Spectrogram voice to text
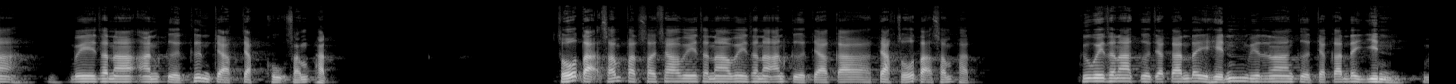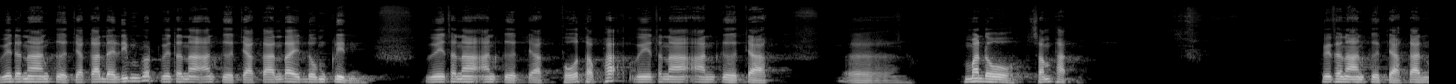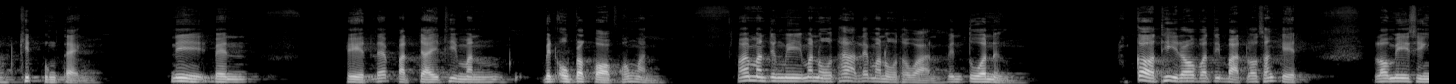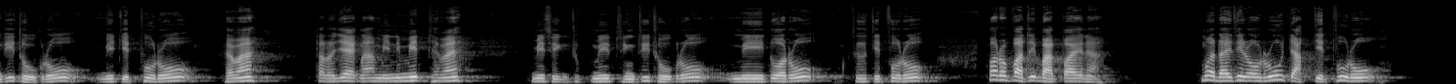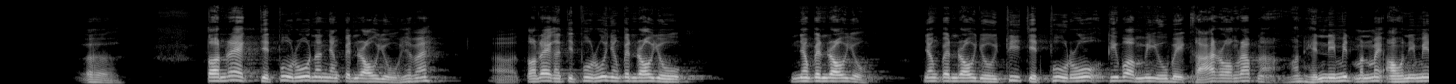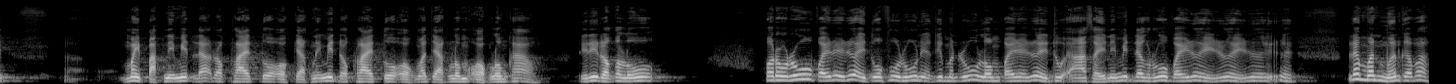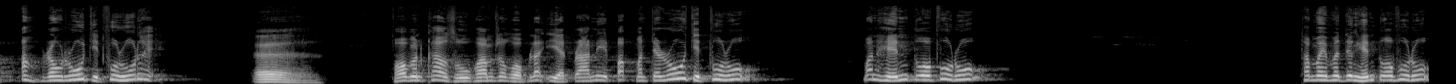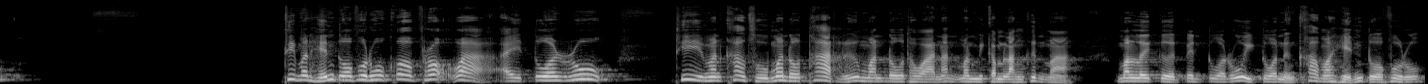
เวทนาอันเกิดขึ้นจากจักขุสัมผัส โสตสัมผัสสชาเวทนาเวทนาอันเกิดจากกาจากโสตสัมผัส คือเวทนาเกิดจากการได้เห็น เวทนาเกิดจากการได้ยิน เวทนาเกิดจากการได้ลิ้มรสเวทนาอันเกิดจากการได้ดมกลิ่น เวทนาอันเกิดจากโผฏฐะเวทนาอันเกิดจากมโดสัมผัส เวทนาเกิดจากการคิดปรุงแต่ง นี่เป็นเหตุและปัจจัยที่มันเป็นองค์ประกอบของมัน เพราะมันจึงมีมโนธาตุและมโนทวารเป็นตัวหนึ่ง ก็ที่เราปฏิบัติเราสังเกต เรามีสิ่งที่ถูกรู้ มีจิตผู้รู้ใช่ไหมถ้าเราแยกนะ มีนิมิตใช่ไหมมีสิ่งมีสิ่งที่ถูกรู้ มีตัวรู้คือจิตผู้รู้พราะเราปฏิบัติไปเนี่ยเมื่อใดที่เรารู้จักจิตผู้รู้ เออ ตอนแรกจิตผู้รู้นั้นยังเป็นเราอยู่ใช่ไหมตอนแรกจิตผู้รู้ยังเป็นเราอยู่ ยังเป็นเราอยู่ ยังเป็นเราอยู่ที่จิตผู้รู้ที่ว่ามีอุเบกขารองรับนะมันเห็นนิมิตมันไม่เอานิมิต ไม่ปักนิมิต แล้วเราคลายตัวออกจากนิมิต เราคลายตัวออกมาจากลมออกลมเข้าทีนี้เราก็รู้พอเรารู้ไปเรื่อยๆตัวผู้รู้เนี่ยที่มันรู้ลมไปเรื่อยๆตัวอาศัยนิมิตแล้วรู้ไปเรื่อยๆเรื่อยๆแล้วมันเหมือนกับว่าเอ้าเรารู้จิตผู้รู้ด้วยเออพอมันเข้าสู่ความสงบละเอียดปราณีปั๊บมันจะรู้จิตผู้รู้ มันเห็นตัวผู้รู้ ทำไมมันจึงเห็นตัวผู้รู้ ที่มันเห็นตัวผู้รู้ก็เพราะว่า ไอ้ตัวรู้ที่มันเข้าสู่มโนธาตุหรือมันโดทวานั้น มันมีกำลังขึ้นมา มันเลยเกิดเป็นตัวรู้อีกตัวหนึ่งเข้ามาเห็นตัวผู้รู้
